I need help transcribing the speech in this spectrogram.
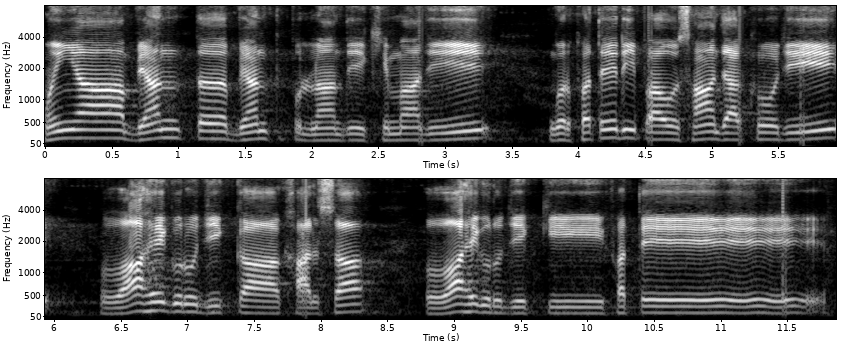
ਹੋਈਆਂ ਬੇਅੰਤ ਬੇਅੰਤ ਭੁੱਲਾਂ ਦੀ ਖਿਮਾ ਜੀ। ਗੁਰਫਤਿਹ ਦੀ ਪਾਓ ਸਾਂਝ ਆਖੋ ਜੀ। ਵਾਹਿਗੁਰੂ ਜੀ ਕਾ ਖਾਲਸਾ, ਵਾਹਿਗੁਰੂ ਜੀ ਕੀ ਫਤਿਹ।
